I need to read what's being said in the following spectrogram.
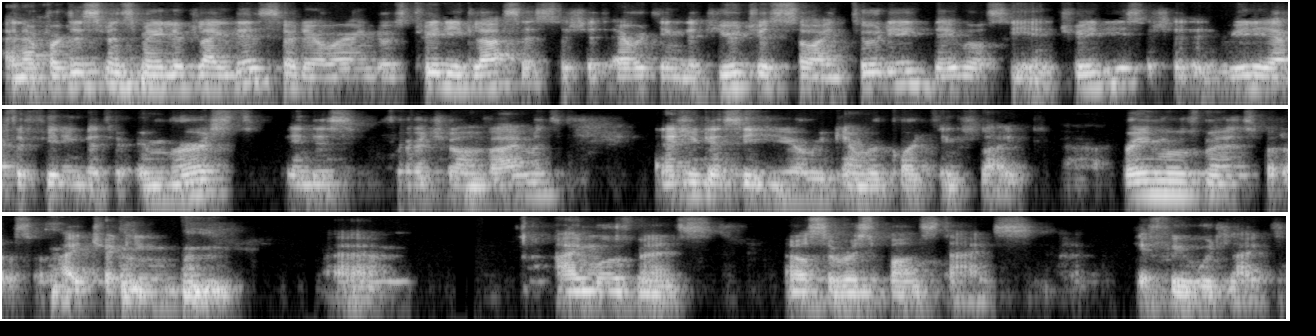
And our participants may look like this, so they're wearing those 3D glasses, such that everything that you just saw in 2D, they will see in 3D, such that they really have the feeling that they're immersed in this virtual environment. And as you can see here, we can record things like uh, brain movements, but also eye tracking, um, eye movements, and also response times if we would like to.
